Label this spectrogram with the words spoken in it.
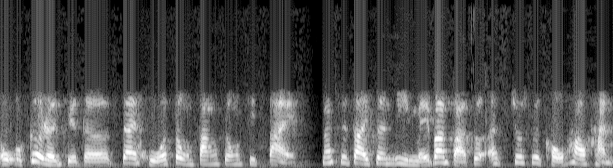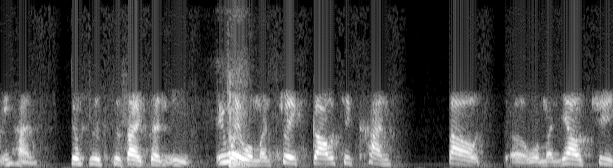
我我个人觉得，在活动当中去带，那是带正义没办法说，呃，就是口号喊一喊，就是是带正义。因为我们最高去看到，呃，我们要去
